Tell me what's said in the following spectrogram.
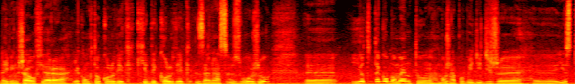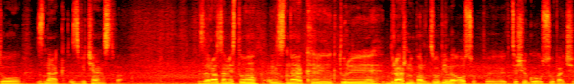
największa ofiara, jaką ktokolwiek kiedykolwiek za nas złożył. I od tego momentu można powiedzieć, że jest to znak zwycięstwa. Zarazem jest to znak, który drażni bardzo wiele osób. Chce się go usuwać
